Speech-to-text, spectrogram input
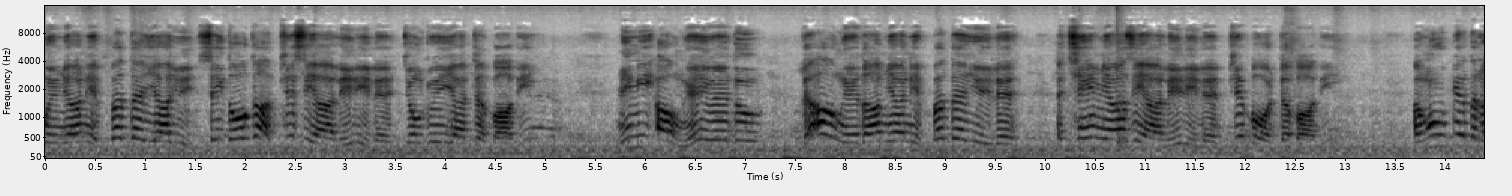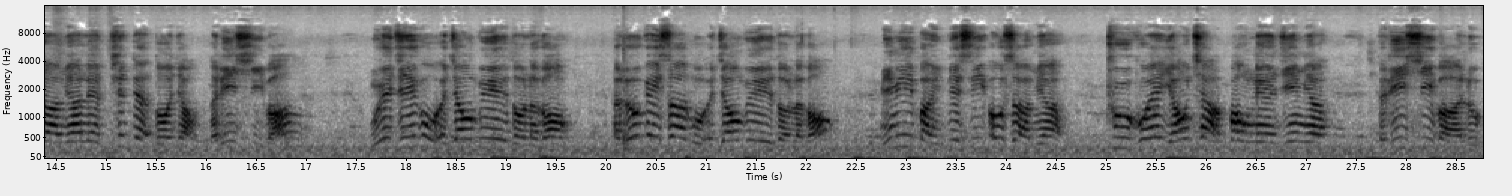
ဝင်များနှင့်ပတ်သက်ရ၍စိတ်သောကဖြစ်เสียလေးတွေလည်းကြုံတွေ့ရတတ်ပါသည်မိမိအောက်ငယ်ရွယ်သူလက်အောက်ငယ်သားများနှင့်ပတ်သက်၍လည်းအချင်းများเสียလေးတွေလည်းဖြစ်ပေါ်တတ်ပါသည် အမှုပြဿနာများလည်းဖြစ်တတ်သောကြောင့်သတိရှိပါငွေကြေးကိုအကြောင်းပြုရသော၎င်းအလုပ်ကိစ္စကိုအကြောင်းပြုရသော၎င်းမိမိပိုင်ပစ္စည်းဥစ္စာများထူခွဲရောင်းချပေါင်နှံခြင်းများတတိရှိပါလို့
